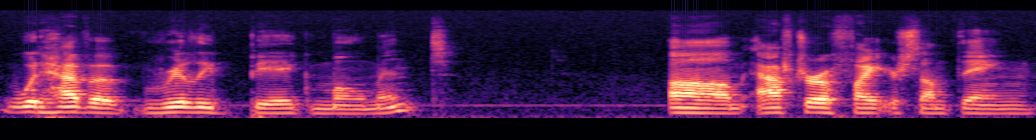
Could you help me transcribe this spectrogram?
would have a really big moment um, after a fight or something,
